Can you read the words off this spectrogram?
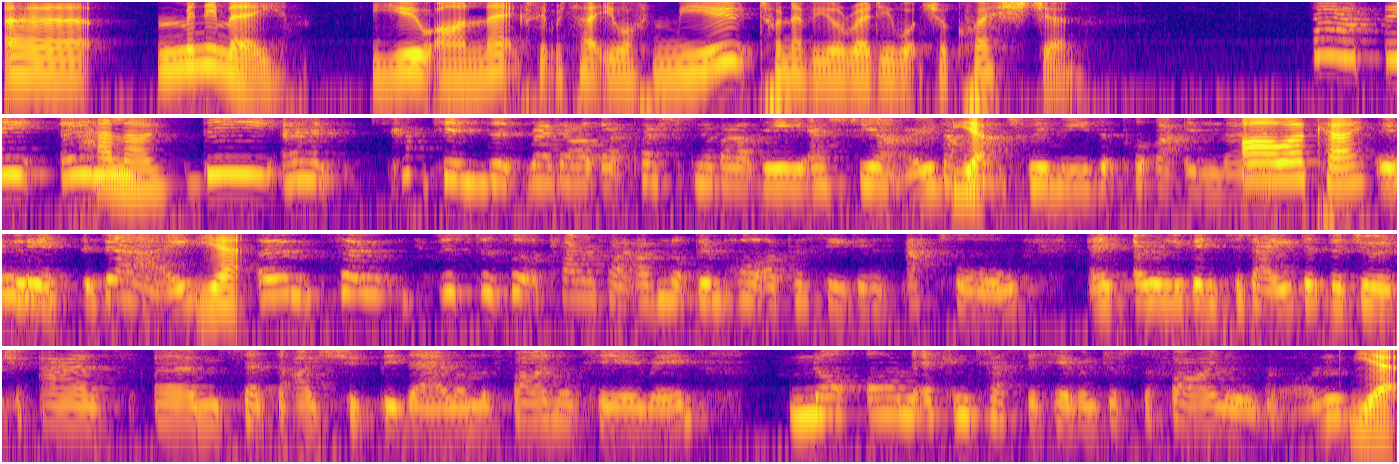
Uh, Mini Me, you are next. It will take you off mute whenever you're ready. What's your question? Hi. Um, Hello. The uh, captain that read out that question about the SGO, that Yeah. was actually me that put that in there. Oh, okay. Earlier today. Yeah. Um. So just to sort of clarify, I've not been part of proceedings at all, and it's only been today that the judge has um said that I should be there on the final hearing, not on a contested hearing, just the final one. Yeah.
